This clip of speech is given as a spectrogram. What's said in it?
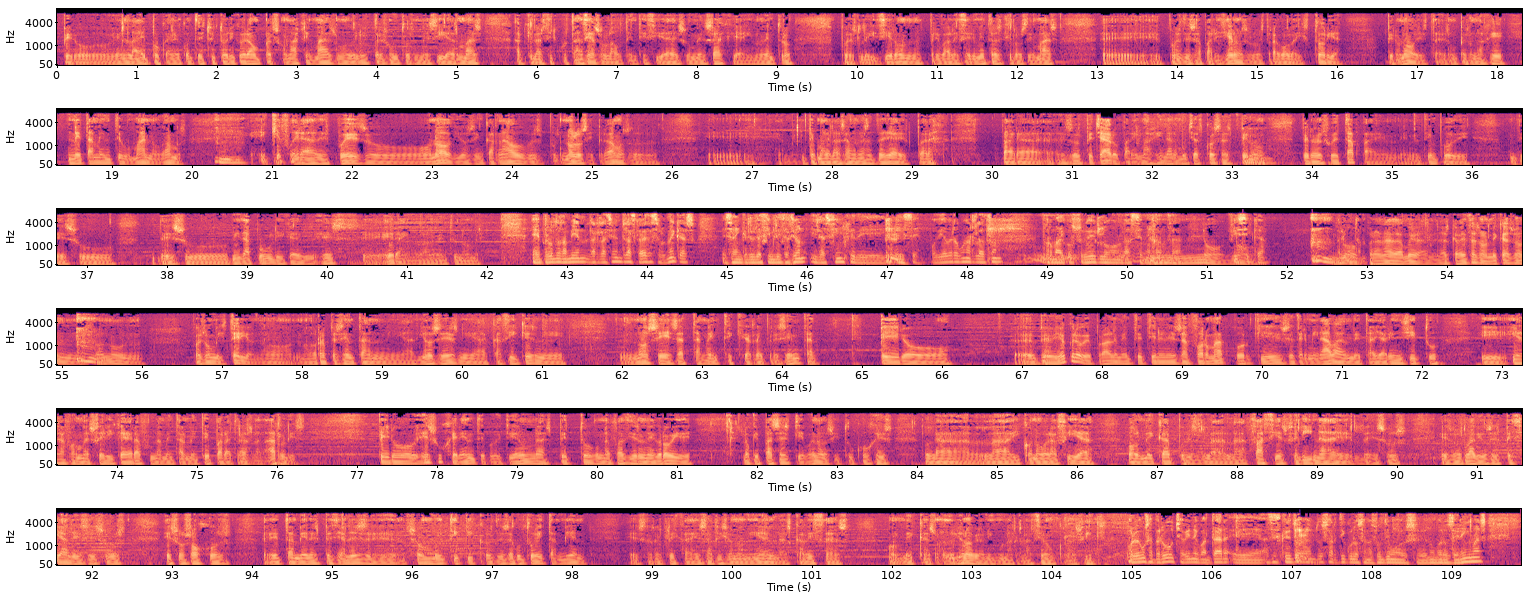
pero en la época, en el contexto histórico, era un personaje más, uno de los presuntos mesías más, al que las circunstancias o la autenticidad de su mensaje, ahí no entro, pues le hicieron prevalecer, mientras que los demás, eh, pues desaparecieron, se los tragó la historia. Pero no, esta es un personaje netamente humano, vamos. Eh, que fuera después o, no, Dios encarnado, pues, pues no lo sé, pero vamos, eh, el tema de la Sábana Santa ya es para para sospechar o para imaginar muchas cosas, pero, mm. pero en su etapa, en, el tiempo de, de, su, de su vida pública, es, era indudablemente un hombre. Eh, pregunto también la relación entre las cabezas olmecas, esa increíble civilización, y la esfinge de Gizeh. ¿Podía haber alguna relación, forma de construirlo, la semejanza no, física? No, no para nada. las cabezas olmecas son, son un pues un misterio, no, no representan ni a dioses, ni a caciques, ni no sé exactamente qué representan, pero, eh, pero yo creo que probablemente tienen esa forma porque se terminaban de tallar in situ y, y esa forma esférica era fundamentalmente para trasladarles. Pero es sugerente porque tiene un aspecto, una facies negroide. Lo que pasa es que, bueno, si tú coges la, la iconografía Olmeca, pues la, la facies felina, esos, esos labios especiales, esos, esos ojos eh, también especiales eh, son muy típicos de esa cultura y también eh, se refleja esa fisonomía en las cabezas olmecas. yo no veo ninguna relación con las Esfinge. Volvemos a Perú, Chavín de Guantar. has escrito dos artículos en los últimos números de Enigmas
